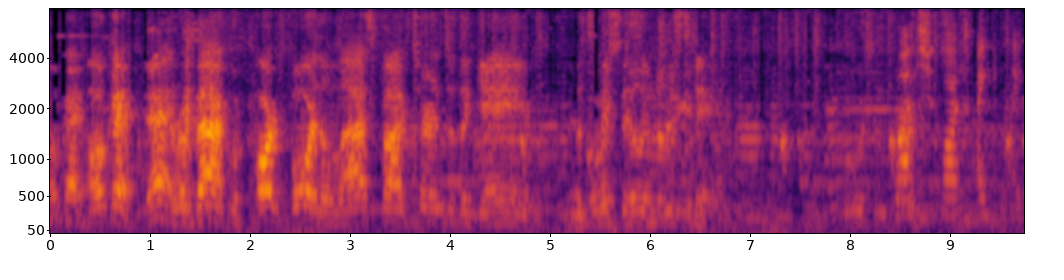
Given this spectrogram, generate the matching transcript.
Okay. Okay. Yeah. We're back with part four, the last five turns of the game. Let's make this still in the lead. interesting. Boo is in Watch, first watch. I, I,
